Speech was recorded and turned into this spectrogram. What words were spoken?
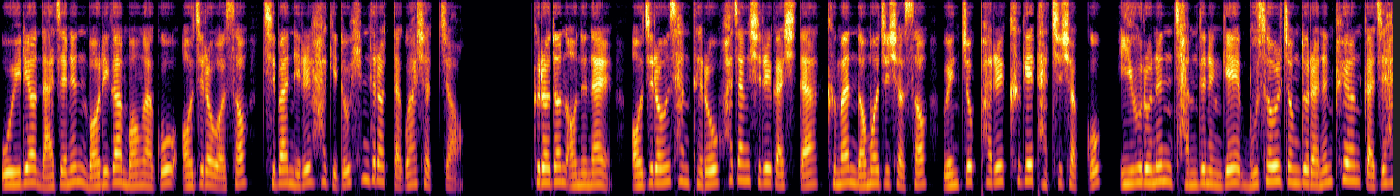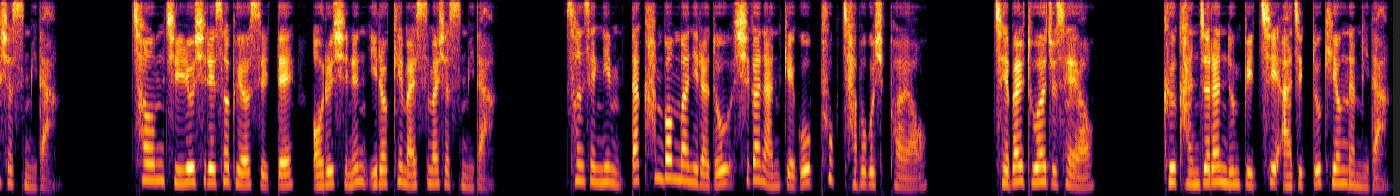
오히려 낮에는 머리가 멍하고 어지러워서 집안일을 하기도 힘들었다고 하셨죠. 그러던 어느 날 어지러운 상태로 화장실을 가시다 그만 넘어지셔서 왼쪽 팔을 크게 다치셨고 이후로는 잠드는 게 무서울 정도라는 표현까지 하셨습니다. 처음 진료실에서 배웠을 때 어르신은 이렇게 말씀하셨습니다. 선생님 딱 한 번만이라도 시간 안 깨고 푹 자보고 싶어요. 제발 도와주세요. 그 간절한 눈빛이 아직도 기억납니다.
